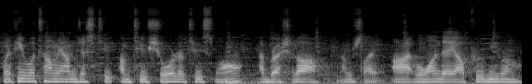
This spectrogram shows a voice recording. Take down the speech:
When people tell me I'm just too, I'm too short or too small, I brush it off. And I'm just like, all right, well, one day I'll prove you wrong.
